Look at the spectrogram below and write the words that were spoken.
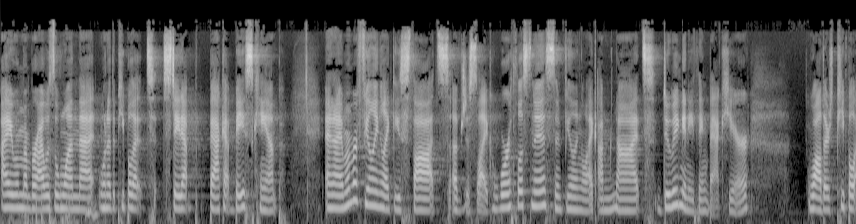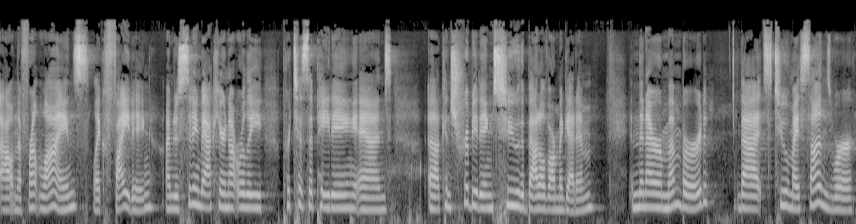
I remember I was the one that, one of the people that t- stayed at, back at base camp. And I remember feeling like these thoughts of just like worthlessness and feeling like I'm not doing anything back here. While there's people out in the front lines, like fighting, I'm just sitting back here, not really participating and uh, contributing to the Battle of Armageddon. And then I remembered that two of my sons were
